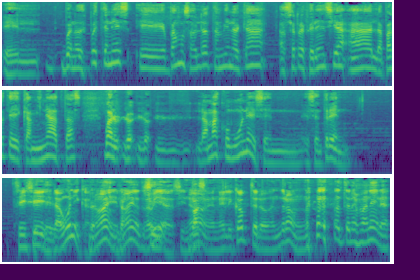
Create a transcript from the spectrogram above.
El- bueno, después tenés, eh, vamos a hablar también acá, hacer referencia a la parte de caminatas. Bueno, lo- lo- la más común es en, es en tren. Sí, sí, Eh, la única, no hay, no hay otra sí, vía, si no, vas- en helicóptero, en dron, no tenés manera.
